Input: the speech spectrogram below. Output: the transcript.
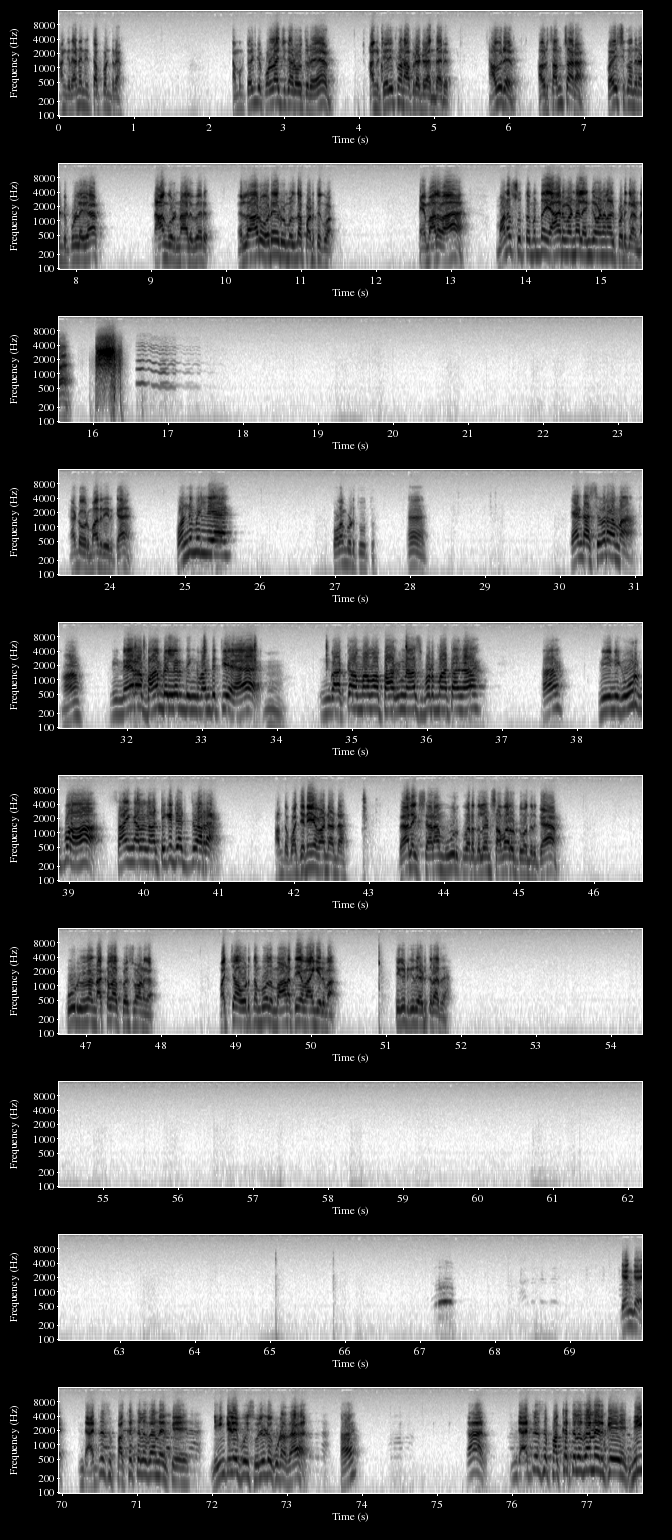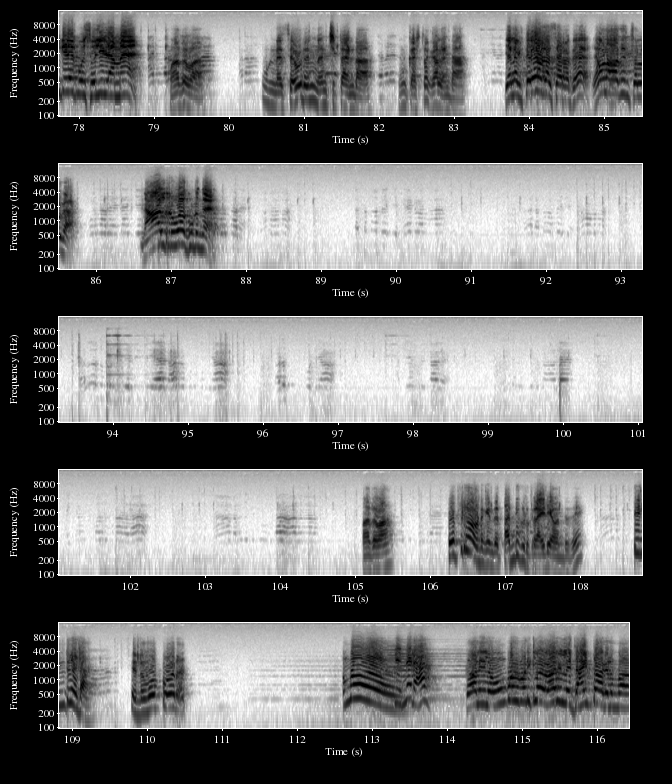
அங்கதானே நீ தப்பு பண்ற. நமக்கு தெரிஞ்ச பொள்ளாச்சிக்கார ஒருத்தர் அங்க டெலிபோன் ஆபரேட்டர் இருந்தாரு. அவரு அவர் சம்சாரம். வயசுக்கு வந்து ரெண்டு பிள்ளைங்க நாங்க ஒரு நாலு பேர். எல்லாரும் ஒரே ரூம்ல தான் படுத்துக்குவோம். ஏ மாலவா மனசு சுத்தம் இருந்தா யாரு வேணாலும் எங்க வேணாலும் படுக்கலாம்டா. ஏன்டா ஒரு மாதிரி இருக்க? ஒண்ணுமில்லையே குழம்பு எடுத்து ஊத்து. ஆ. ஏன்டா சிவராமா? நீ நேரா பாம்பேல இருந்து இங்க வந்துட்டிய. உங்க அக்கா மாமா பார்க்கணும்னு ஆசைப்பட மாட்டாங்க? நீ இன்னைக்கு ஊருக்கு போ. சாயங்காலம் நான் டிக்கெட் எடுத்து வர்றேன். அந்த பஜனையே வேண்டாம்டா. வேலைக்கு சேராம ஊருக்கு வரதுலன்னு சவால் விட்டு வந்திருக்கேன் ஊர்ல எல்லாம் நக்கலா பேசுவானுங்க. மச்சா ஒருத்தன் போது மானத்தையே வாங்கிடுவான் டிக்கெட் கிட்ட எடுத்துறாத. ஏங்க இந்த அட்ரஸ் பக்கத்துல தானே இருக்கு? நீங்களே போய் சொல்லிட கூடாதா? சார் இந்த அட்ரஸ் பக்கத்துல தானே இருக்கு? நீங்களே போய் சொல்லிடலாமே. மாதவா உன்னை செவிடுன்னு நினைச்சிட்டேன்டா. உன் கஷ்ட காலம்டா எனக்கு தெரியாதா சார் அது? எவ்வளவு ஆகுதுன்னு சொல்லுங்க. நாலு ரூபா கொடுங்க. மாதவா எப்படி உனக்கு இந்த தந்தி கொடுக்குற ஐடியா வந்தது? தின்றடா என்னமோ போற. அம்மா! என்னடா? காலையில ஒன்பது மணிக்கெல்லாம் வேலையில ஜாயிண்ட் ஆகணுமா?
